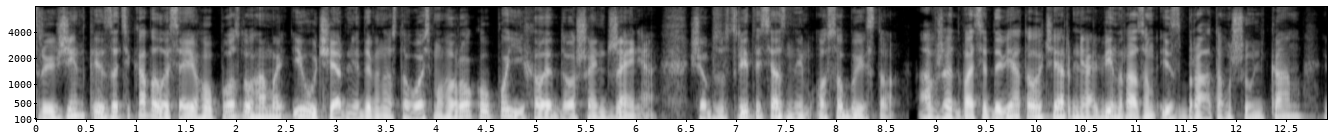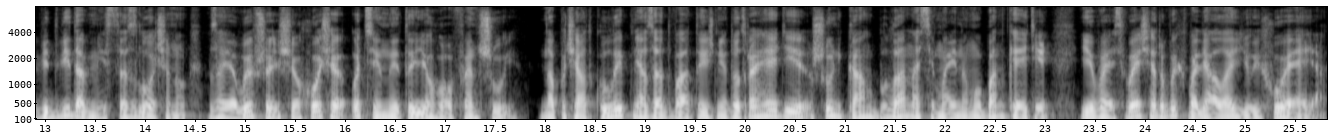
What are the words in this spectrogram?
Три жінки зацікавилися його послугами і у червні 98-го року поїхали до Шендженя, щоб зустрітися з ним особисто. А вже 29 червня він разом із братом Шунькам відвідав місце злочину, заявивши, що хоче оцінити його феншуй. На початку липня, за два тижні до трагедії, Шунькам була на сімейному банкеті і весь вечір вихваляла Юй Хуея.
